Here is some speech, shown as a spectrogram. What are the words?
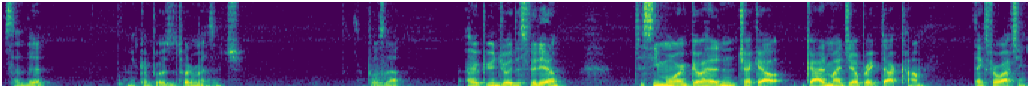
Send it, and compose a Twitter message. Simple as that. I hope you enjoyed this video. To see more, go ahead and check out guidemyjailbreak.com. Thanks for watching.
